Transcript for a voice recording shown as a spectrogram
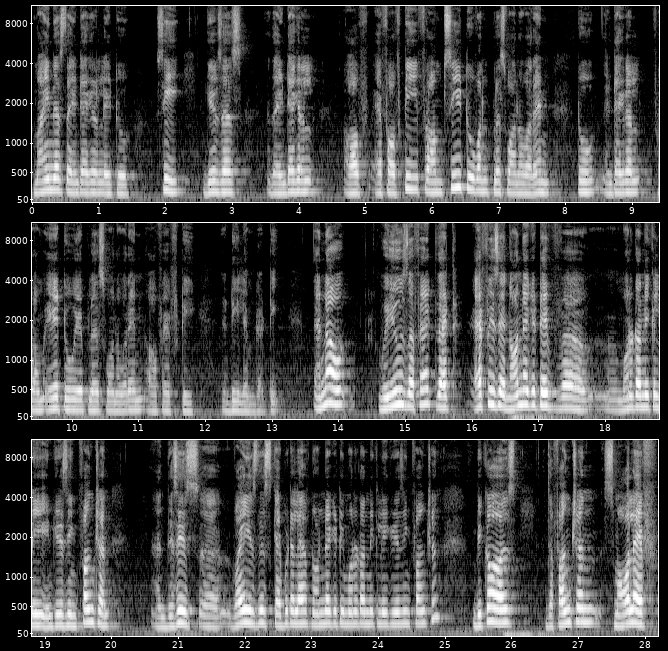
minus the integral a to c gives us the integral of f of t from c to 1 plus 1 over n to integral from a to a plus 1 over n of f t d lambda t. And now, we use the fact that f is a non-negative uh, monotonically increasing function and this is uh, why is this capital F non-negative monotonically increasing function? Because the function small f.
